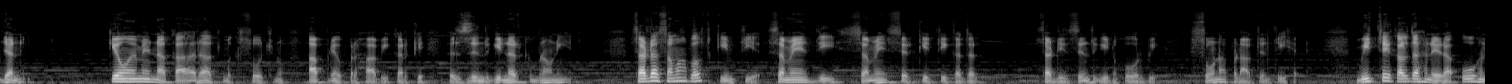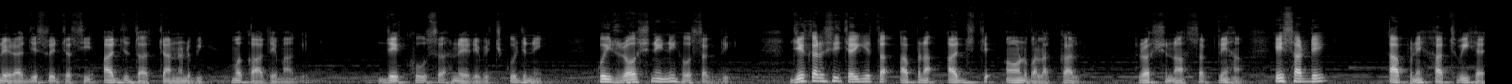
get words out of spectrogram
ਜਾਂ ਨਹੀਂ। ਕਿਉਂ ਐਵੇਂ ਨਕਾਰਾਤਮਕ ਸੋਚ ਨੂੰ ਆਪਣੇ ਉੱਪਰ ਹਾਵੀ ਕਰਕੇ ਜ਼ਿੰਦਗੀ ਨਰਕ ਬਣਾਉਣੀ ਹੈ? ਸਾਡਾ ਸਮਾਂ ਬਹੁਤ ਕੀਮਤੀ ਹੈ। ਸਮੇਂ ਦੀ ਸਮੇਂ ਸਿਰ ਕੀਤੀ ਕਦਰ ਸਾਡੀ ਜ਼ਿੰਦਗੀ ਨੂੰ ਹੋਰ ਵੀ ਸੋਹਣਾ ਬਣਾ ਦਿੰਦੀ ਹੈ। ਬੀਤੇ ਕੱਲ ਦਾ ਹਨੇਰਾ ਉਹ ਹਨੇਰਾ ਜਿਸ ਵਿੱਚ ਅਸੀਂ ਅੱਜ ਦਾ ਚਾਨਣ ਵੀ ਮਕਾ ਦੇਵਾਂਗੇ। ਦੇਖੋ ਉਸ ਹਨੇਰੇ ਵਿੱਚ ਕੁਝ ਨਹੀਂ, ਕੋਈ ਰੋਸ਼ਨੀ ਨਹੀਂ ਹੋ ਸਕਦੀ। ਜੇਕਰ ਅਸੀਂ ਚਾਹੀਏ ਤਾਂ ਆਪਣਾ ਅੱਜ ਤੇ ਆਉਣ ਵਾਲਾ ਕੱਲ ਰੋਸ਼ਨਾ ਸਕਦੇ ਹਾਂ। ਇਹ ਸਾਡੇ ਆਪਣੇ ਹੱਥ ਵੀ ਹੈ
